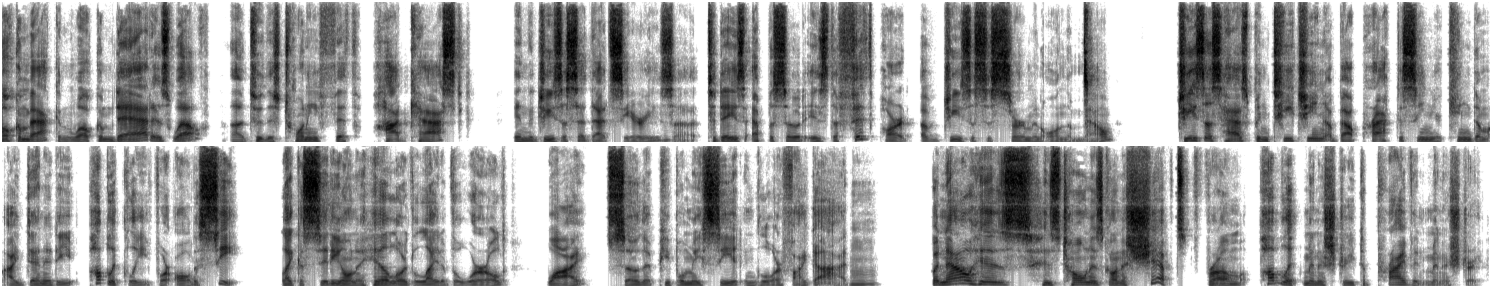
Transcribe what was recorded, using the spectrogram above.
Welcome back and welcome, Dad, as well, uh, to this 25th podcast in the Jesus Said That series. Uh, today's episode is the fifth part of Jesus' Sermon on the Mount. Jesus has been teaching about practicing your kingdom identity publicly for all to see, like a city on a hill or the light of the world. Why? So that people may see it and glorify God. Mm. But now his his tone is going to shift from public ministry to private ministry.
